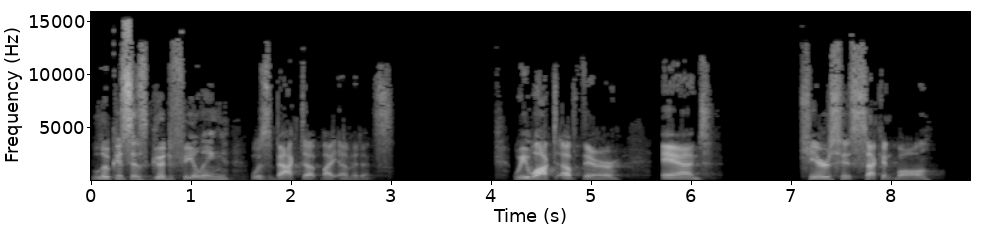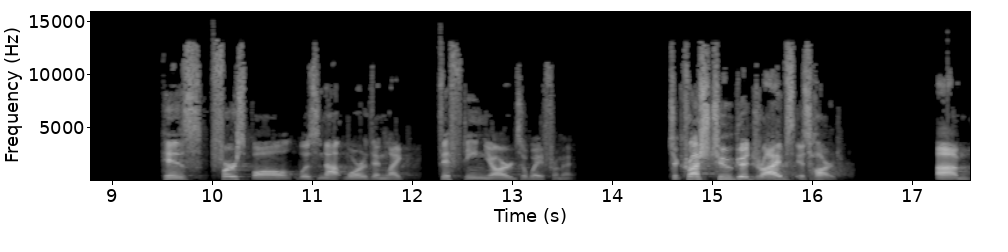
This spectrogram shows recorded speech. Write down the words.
Lucas's good feeling was backed up by evidence. We walked up there, and here's his second ball his first ball was not more than like 15 yards away from it. To crush two good drives is hard. Um,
